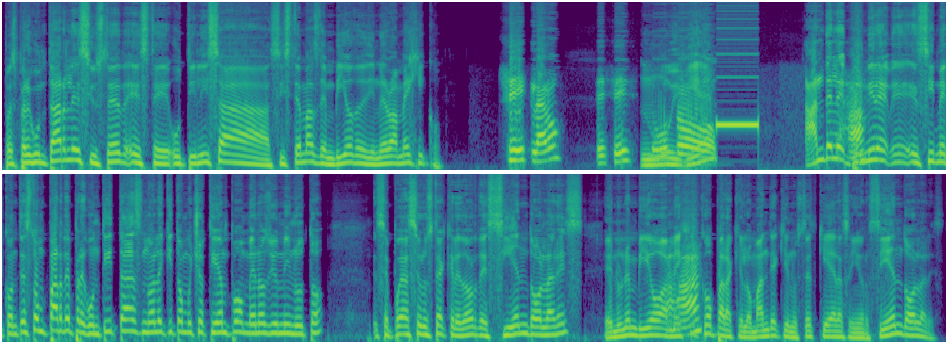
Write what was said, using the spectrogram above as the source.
pues preguntarle si usted este utiliza sistemas de envío de dinero a México. Sí, claro. Sí, sí. Muy Uso- bien. Ándele, Ajá. pues mire, eh, si me contesta un par de preguntitas, no le quito mucho tiempo, menos de un minuto. Se puede hacer usted acreedor de 100 dólares en un envío a Ajá. México para que lo mande a quien usted quiera, señor. 100 dólares.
